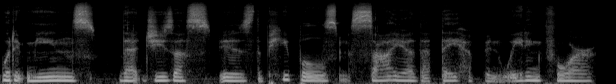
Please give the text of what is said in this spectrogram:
What it means that Jesus is the people's Messiah that they have been waiting for.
